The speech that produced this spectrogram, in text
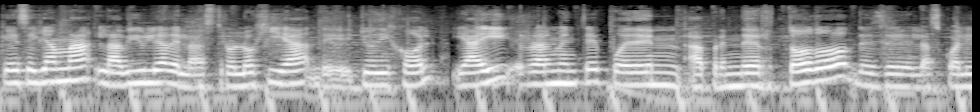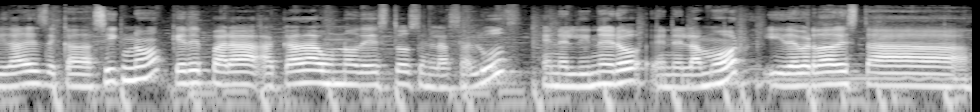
que se llama La Biblia de la Astrología de Judy Hall, y ahí realmente pueden aprender todo desde las cualidades de cada signo, qué depara a cada uno de estos en la salud, en el dinero, en el amor, y de verdad está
